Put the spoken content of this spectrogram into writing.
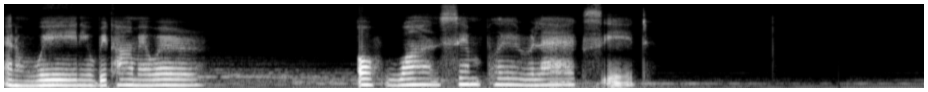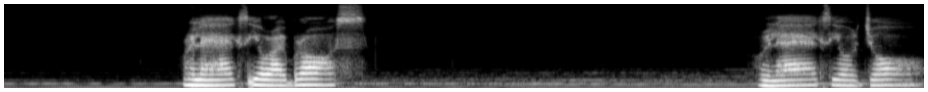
and when you become aware of one simply relax it. Relax your eyebrows. Relax your jaw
